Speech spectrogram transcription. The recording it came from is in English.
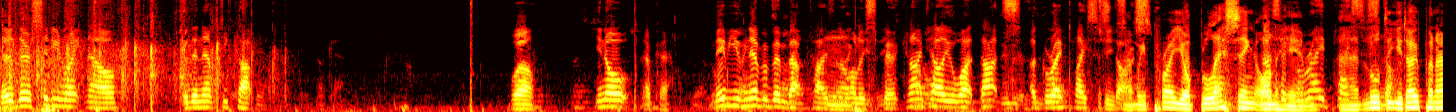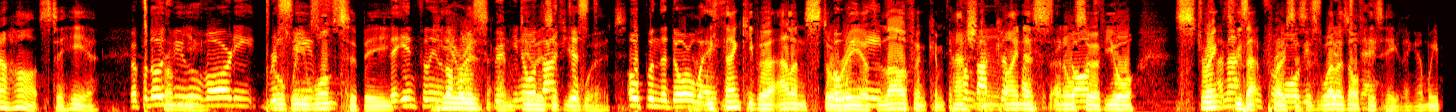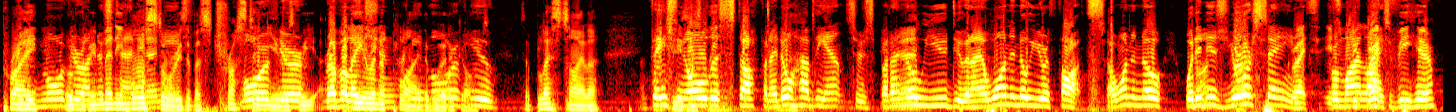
They're, they're sitting right now with an empty cup. Okay. Well, you know, okay. Maybe you've never been baptized in the mm. Holy Spirit. Can I tell you what? That's a great place to start. And we pray your blessing on That's him. And Lord, that you'd open our hearts to hear. But for those of you you. who've already received Lord, we want to be the infilling of the Holy Spirit, you know what? doers That's of your just word. open the And doorway. we thank you for Alan's story of love and compassion and to the place kindness, and also of your strength I'm through that asking for more of process as well as Spirit of his healing. And we pray need Lord, there'll be many more stories of us trusting of you as we hear and apply the word of of God. you. So bless Tyler. I'm facing all this stuff, and I don't have the answers, but I know you do, and I want to know your thoughts. I want to know what it is you're saying Great. for It's my great life. to be here.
